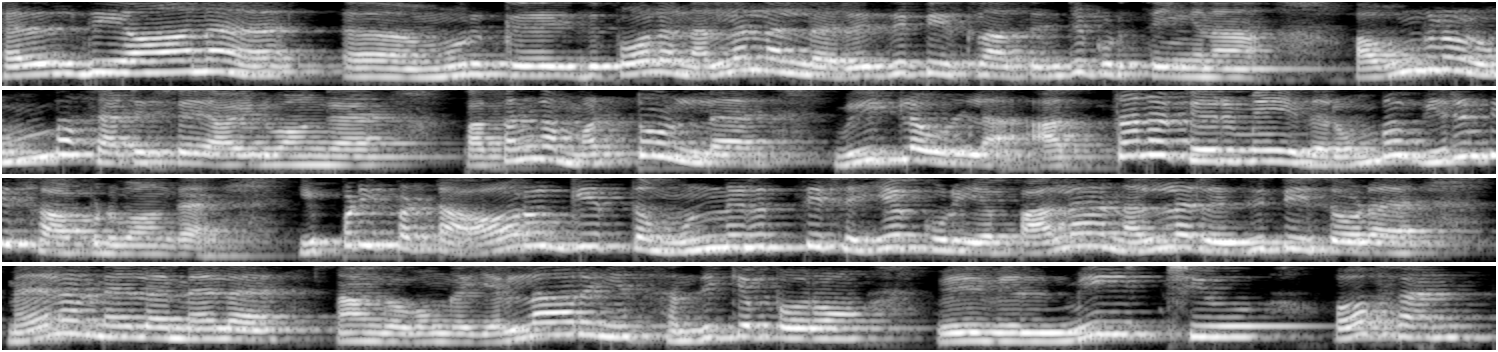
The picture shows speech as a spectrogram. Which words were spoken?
ஹெல்தியான முறுக்கு இது போல் நல்ல நல்ல ரெசிபீஸ்லாம் செஞ்சு கொடுத்தீங்கன்னா அவங்களும் ரொம்ப சாட்டிஸ்ஃபை ஆகிடுவாங்க பசங்க மட்டும் இல்லை வீட்டில் உள்ள அத்தனை பேருமே இதை ரொம்ப விரும்பி சாப்பிடுவாங்க. இப்படிப்பட்ட ஆரோக்கியத்தை முன்னிறுத்தி செய்யக்கூடிய பல நல்ல ரெசிபீஸோட மேலே மேலே மேலே நாங்கள் உங்கள் எல்லாரையும் சந்திக்க போகிறோம் we will meet you often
